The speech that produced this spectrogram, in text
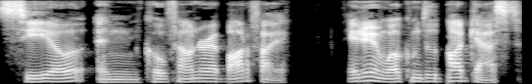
CEO and co founder at Botify. Adrien, welcome to the podcast.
